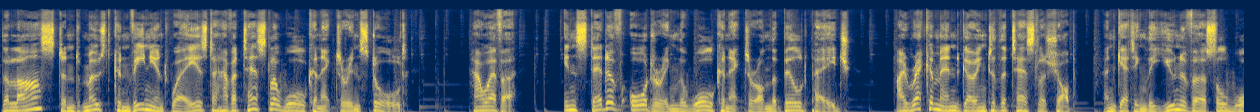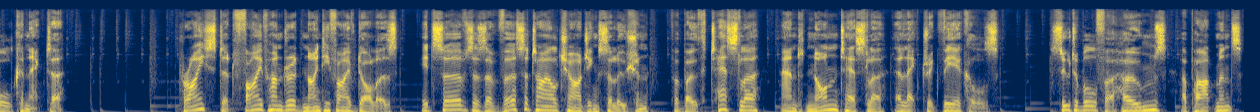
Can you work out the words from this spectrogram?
The last and most convenient way is to have a Tesla wall connector installed. However, instead of ordering the wall connector on the build page, I recommend going to the Tesla shop and getting the universal wall connector. Priced at $595, it serves as a versatile charging solution for both Tesla and non-Tesla electric vehicles, suitable for homes, apartments,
